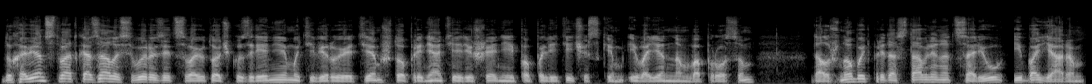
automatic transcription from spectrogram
Духовенство отказалось выразить свою точку зрения, мотивируя тем, что принятие решений по политическим и военным вопросам должно быть предоставлено царю и боярам,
